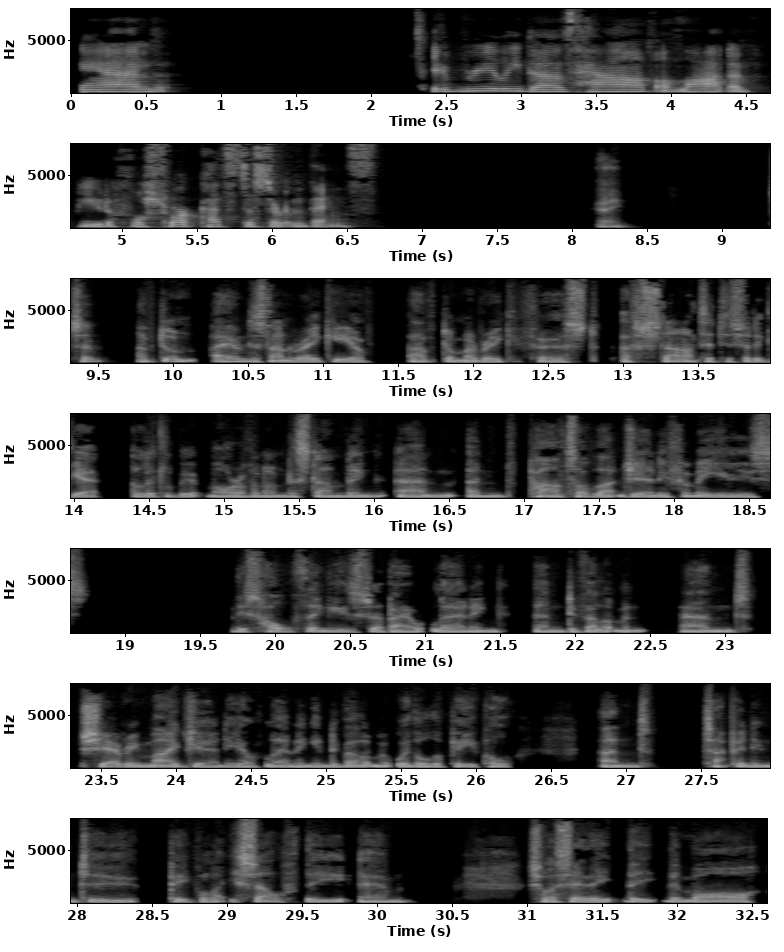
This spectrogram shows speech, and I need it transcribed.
And it really does have a lot of beautiful shortcuts to certain things. Okay. So I've done, I understand Reiki. I've, I've done my Reiki first. I've started to sort of get a little bit more of an understanding and, and part of that journey for me is this whole thing is about learning and development and sharing my journey of learning and development with other people and tapping into people like yourself, the, um, shall I say, the, the, the more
